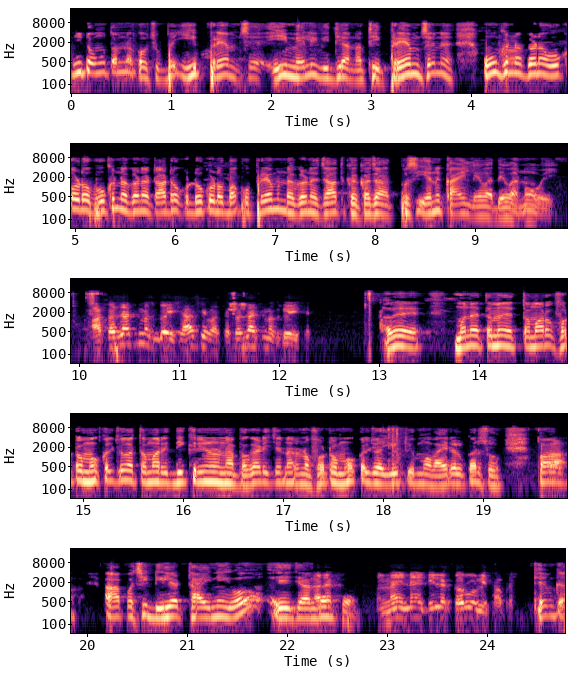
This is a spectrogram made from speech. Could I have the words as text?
ઈ તો હું તમને કહું છું ભાઈ ઈ પ્રેમ છે ઈ મેલી વિદ્યા નથી. પ્રેમ છે ને ઊંઘ ન ગણે ઉકળો ભૂખ ન ગણે ટાટો ડોકડો બાપુ પ્રેમ ન ગણે જાત કે કજાત પછી એને કાઈ લેવા દેવા ન હોય. આ કદાચમાં જ ગઈ છે સાચી વાત છે કદાચમાં જ ગઈ છે. હવે મને તમે તમારો ફોટો મોકલજો તમારી દીકરીનો ના ભગાડી જનારનો ફોટો મોકલજો યુટ્યુબમાં માં વાયરલ કરશો. પણ. આ પછી ડિલેટ થાય નહીં હો એ ધ્યાન રાખો નહીં નહીં ડિલેટ કરવું નહીં આપણે. કેમ કે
